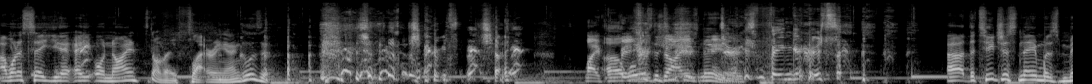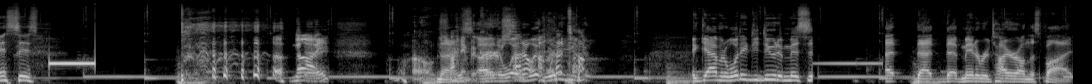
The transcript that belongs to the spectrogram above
I want to say year eight or nine. It's not a very flattering angle, is it? Jerry's My Uh, what was the teacher's name? fingers. fingers. Uh, the teacher's name was Mrs. Nice. Oh, Nice. Uh, what, what- what did you do? And Gavin, what did you do to Mrs. That that that made her retire on the spot?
